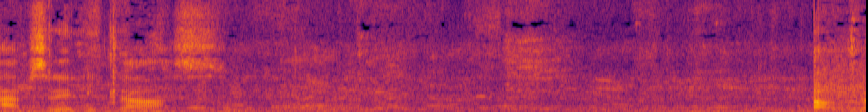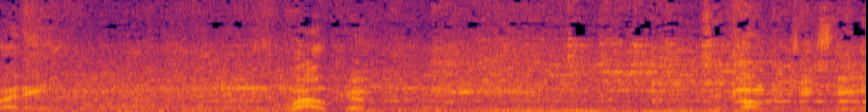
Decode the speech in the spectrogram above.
Absolutely class. Top 20. Welcome to Coventry City.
